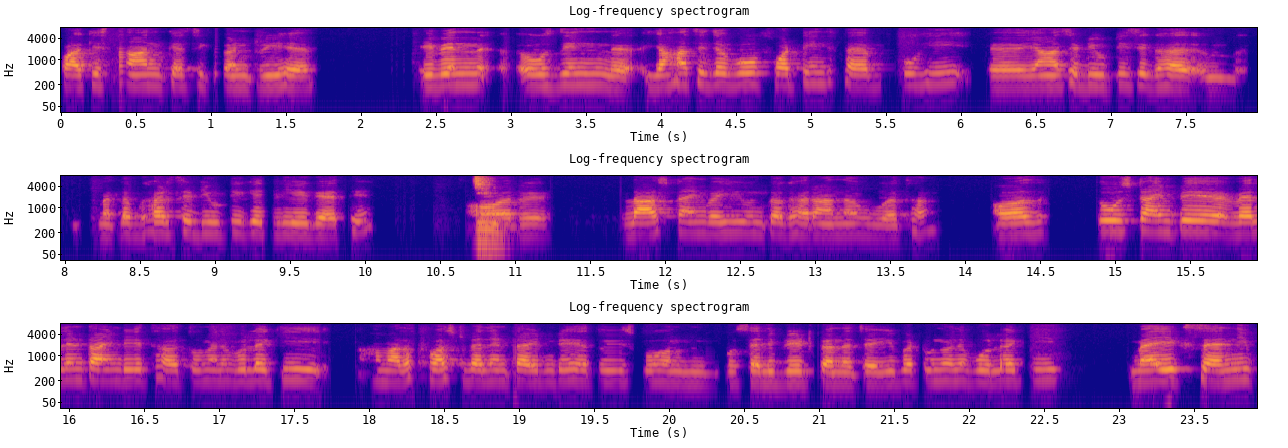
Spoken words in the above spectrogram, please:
पाकिस्तान कैसी कंट्री है। इवन उस दिन यहाँ से जब वो फोर्टीन फेब को ही यहाँ से ड्यूटी से घर मतलब घर से ड्यूटी के लिए गए थे। और लास्ट टाइम वही उनका घर आना हुआ था। और तो उस टाइम पे वैलेंटाइन डे था तो मैंने बोला कि हमारा फ़र्स्ट वैलेंटाइन डे है तो इसको हमको सेलिब्रेट करना चाहिए। बट उन्होंने बोला कि मैं एक सैनिक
